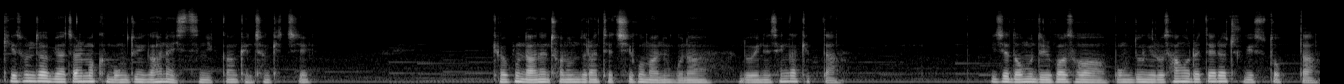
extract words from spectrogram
키 손잡이와 짤막한 몽둥이가 하나 있으니까 괜찮겠지. 결국 나는 저놈들한테 지고 마는구나. 노인은 생각했다. 이제 너무 늙어서 몽둥이로 상어를 때려 죽일 수도 없다.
